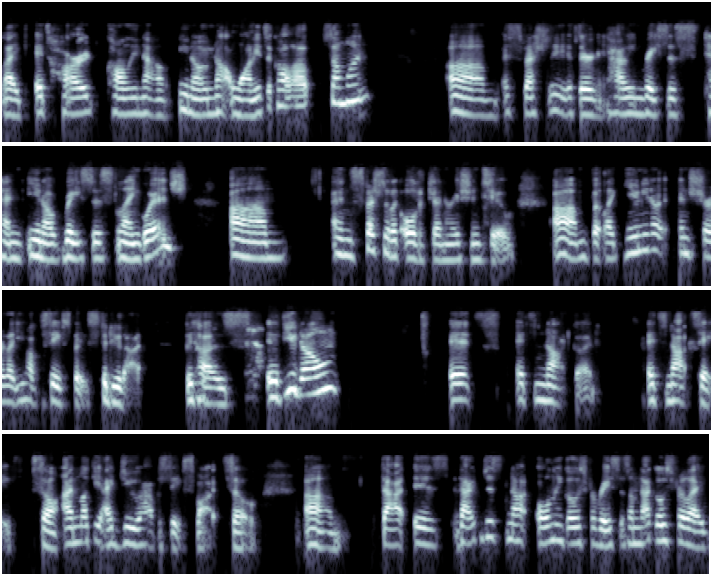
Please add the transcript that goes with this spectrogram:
like it's hard calling out you know not wanting to call out someone um especially if they're having racist tend you know racist language um and especially like older generation too. Um but like you need to ensure that you have a safe space to do that because if you don't it's it's not good. It's not safe. So i'm lucky i do have a safe spot. So um that is that just not only goes for racism that goes for like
